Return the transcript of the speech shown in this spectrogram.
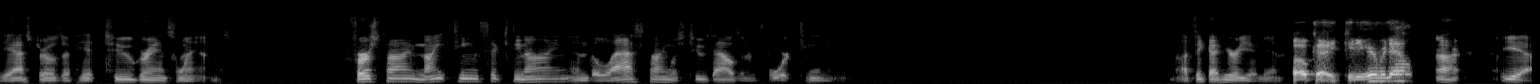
the Astros have hit two grand slams. First time 1969, and the last time was 2014. I think I hear you again. Okay, can you hear me now? All right. Yeah.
